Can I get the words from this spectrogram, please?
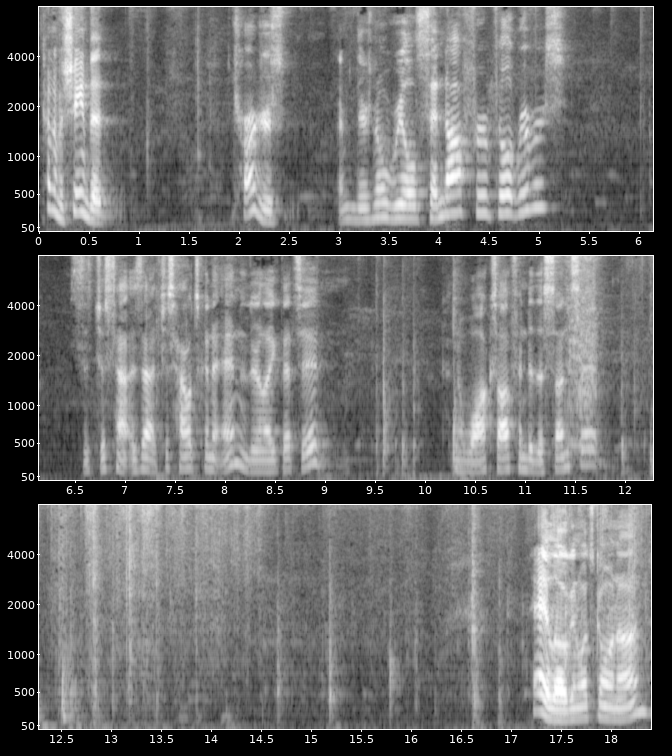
Kind of a shame that Chargers. I mean, there's no real send off for Philip Rivers. Is just how is that just how it's going to end? And they're like, that's it. Kind of walks off into the sunset. Hey Logan, what's going on?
